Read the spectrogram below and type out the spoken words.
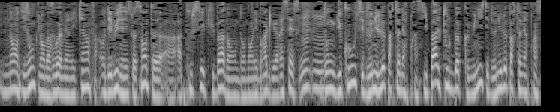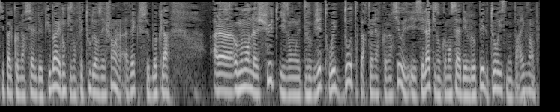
Non, disons que l'embargo américain, enfin, au début des années 60, euh, a, a poussé Cuba dans, dans, dans les bras de l'URSS. Mm, Donc, du coup, c'est devenu le partenaire principal. Tout le bloc communiste est devenu le partenaire principal commercial de Cuba, et donc ils ont fait tous leurs échanges avec ce bloc-là. À la- au moment de la chute, ils ont été obligés de trouver d'autres partenaires commerciaux, et, et c'est là qu'ils ont commencé à développer le tourisme, par exemple.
